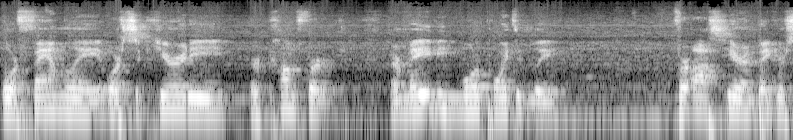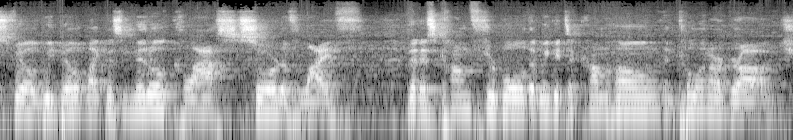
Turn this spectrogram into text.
or family or security or comfort, or maybe more pointedly, for us here in Bakersfield, we build like this middle class sort of life that is comfortable, that we get to come home and pull in our garage.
